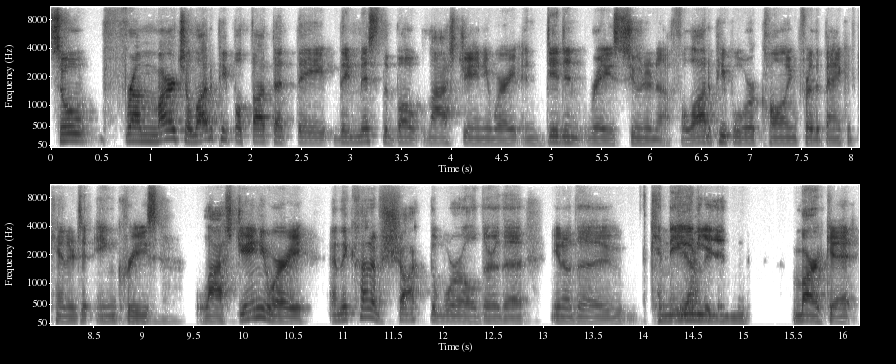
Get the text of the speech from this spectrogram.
So from March, a lot of people thought that they they missed the boat last January and didn't raise soon enough. A lot of people were calling for the Bank of Canada to increase last January, and they kind of shocked the world or the you know the Canadian yeah, market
